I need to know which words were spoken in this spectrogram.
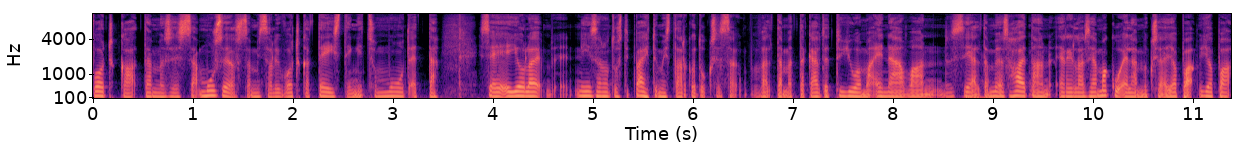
vodka tämmöisessä museossa, missä oli vodka tastingit sun muut, että se ei ole niin sanotusti päihtymistarkoituksessa välttämättä käytetty juoma enää, vaan sieltä myös haetaan erilaisia makuelämyksiä, jopa, jopa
